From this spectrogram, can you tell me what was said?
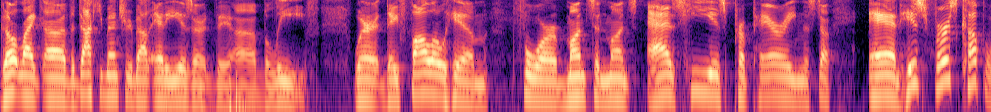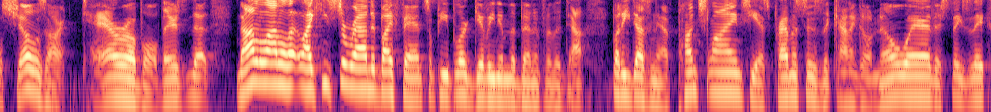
Go like uh, the documentary about Eddie Izzard, the uh, Believe, where they follow him for months and months as he is preparing the stuff. And his first couple shows are terrible. There's not, not a lot of like he's surrounded by fans, so people are giving him the benefit of the doubt. But he doesn't have punchlines. He has premises that kind of go nowhere. There's things that they,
